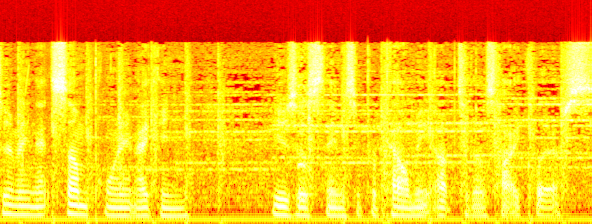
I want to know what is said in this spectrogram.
Assuming at some point I can use those things to propel me up to those high cliffs.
